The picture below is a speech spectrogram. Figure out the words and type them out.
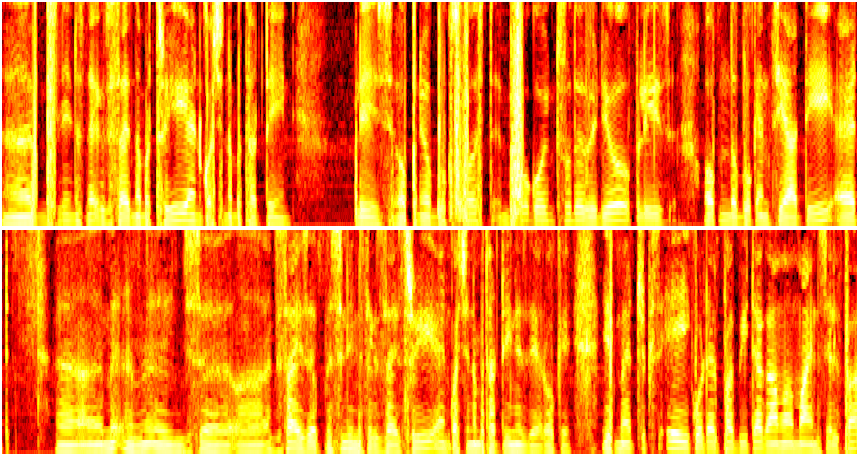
uh, miscellaneous exercise number 3 and question number 13 please open your books first before going through the video please open the book ncrt at uh, uh, uh, exercise uh, miscellaneous exercise 3 and question number 13 is there okay if matrix a equal to alpha beta gamma minus alpha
